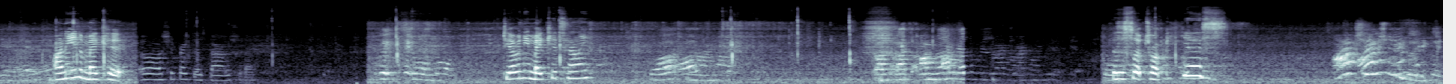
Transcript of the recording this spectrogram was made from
Yeah. I need to make it. Oh, I should break those barrels, should I? Wait, Storm. Do you have any med kits, Nelly? What? Guys, guys, I'm not There's a slurp truck. Yes. I'm actually actually good.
